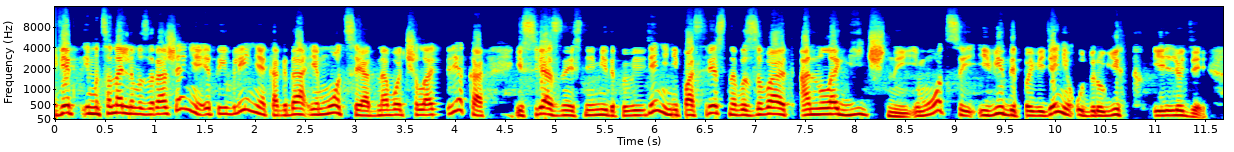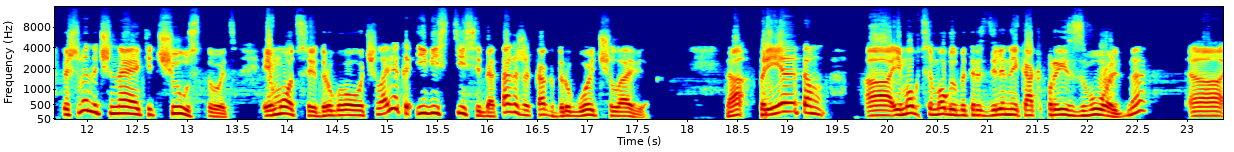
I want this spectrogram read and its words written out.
Эффект эмоционального заражения – это явление, когда эмоции одного человека и связанные с ним виды поведения непосредственно вызывают аналогичные эмоции и виды поведения у других и людей. То есть вы начинаете чувствовать эмоции другого человека и вести себя так же, как другой человек. Да? При этом а, эмоции могут быть разделены как произвольно, Э,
